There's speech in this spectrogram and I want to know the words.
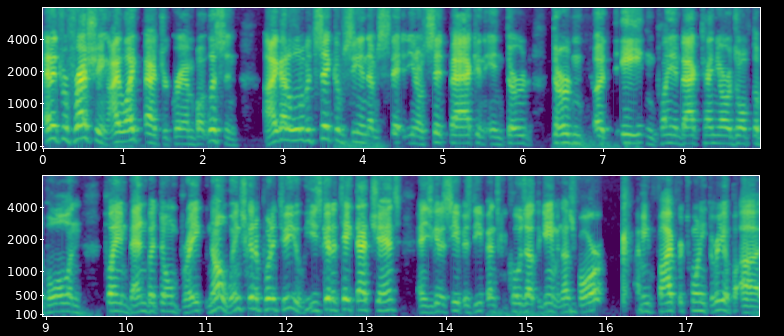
and it's refreshing. I like Patrick Graham, but listen, I got a little bit sick of seeing them, st- you know, sit back and in third, third and uh, eight, and playing back ten yards off the ball and playing bend but don't break. No, Wink's going to put it to you. He's going to take that chance, and he's going to see if his defense can close out the game. And thus far, I mean, five for twenty three. Uh,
